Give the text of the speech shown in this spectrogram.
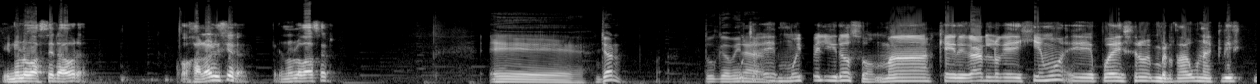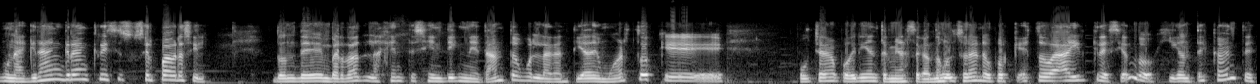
Y no lo va a hacer ahora. Ojalá lo hiciera, pero no lo va a hacer. eh, John, ¿tú qué opinas? Pucha, es muy peligroso. Más que agregar lo que dijimos, eh, puede ser en verdad una crisis, una gran, gran crisis social para Brasil. Donde en verdad la gente se indigne tanto por la cantidad de muertos que pucha, podrían terminar sacando a Bolsonaro porque esto va a ir creciendo gigantescamente.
